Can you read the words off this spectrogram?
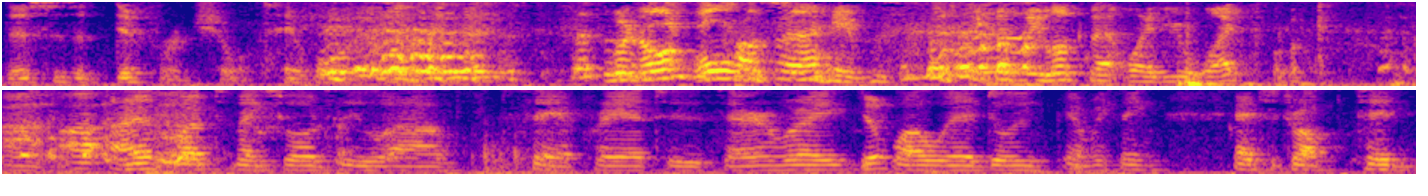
This is a different short table. We're not empty all the same just because we look that way to you white folk. Uh, I, I want to make sure to um, say a prayer to Saraway Yep. while we're doing everything, and to drop ten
